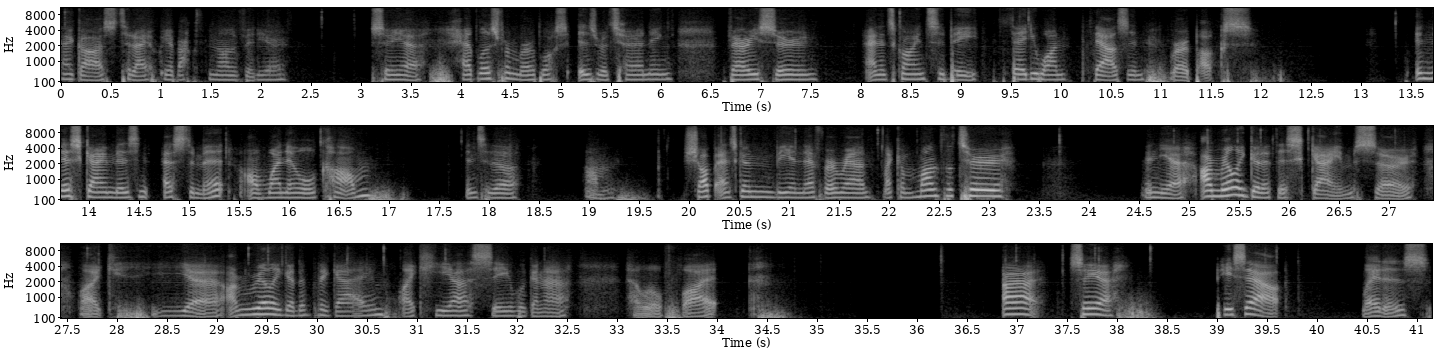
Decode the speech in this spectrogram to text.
Hey guys, today we are back with another video. So yeah, Headless from Roblox is returning very soon and it's going to be 31,000 Robux. In this game there's an estimate on when it will come into the um, shop and it's going to be in there for around like a month or two and yeah, I'm really good at this game, so, like, yeah, I'm really good at the game. Like, here, see, we're gonna have a little fight. Alright, so yeah, peace out. Laters.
